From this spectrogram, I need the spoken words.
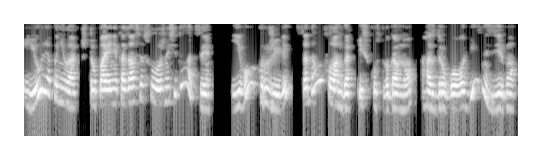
Юля поняла, что парень оказался в сложной ситуации. Его окружили с одного фланга искусство говно, а с другого бизнес-дерьмо.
